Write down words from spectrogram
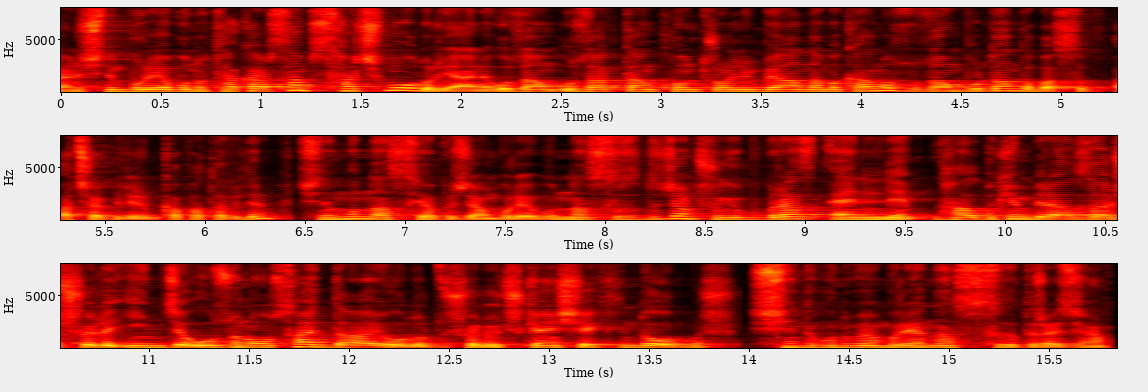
Yani şimdi buraya bunu takarsam saçma olur yani. O zaman uzaktan kontrolün bir anlamı kalmaz. O zaman buradan da basıp açabilirim, kapatabilirim. Şimdi bunu nasıl yapacağım buraya? Bunu nasıl sığdıracağım? Çünkü bu biraz enli. Halbuki biraz daha şöyle ince uzun olsaydı daha iyi olurdu. Şöyle üçgen şeklinde olmuş. Şimdi bunu ben buraya nasıl sığdıracağım?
